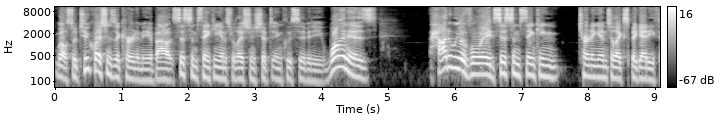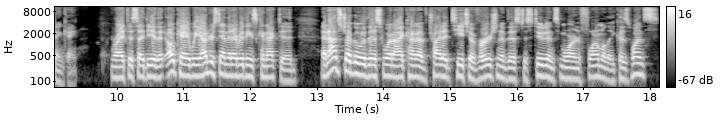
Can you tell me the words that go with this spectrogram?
well so two questions occur to me about systems thinking and its relationship to inclusivity one is how do we avoid systems thinking turning into like spaghetti thinking right? This idea that, okay, we understand that everything's connected. And I've struggled with this when I kind of try to teach a version of this to students more informally, because once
